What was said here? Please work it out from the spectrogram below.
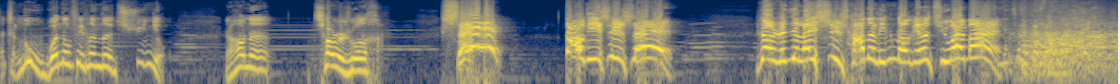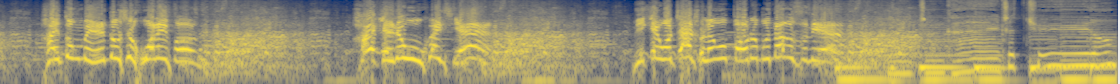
他整个五官都非常的曲扭，然后呢，敲着桌子喊：“谁？”到底是谁让人家来视察的领导给他取外卖？还东北人都是活雷锋，还给人五块钱？你给我站出来，我保证不弄死你！张开这驱动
